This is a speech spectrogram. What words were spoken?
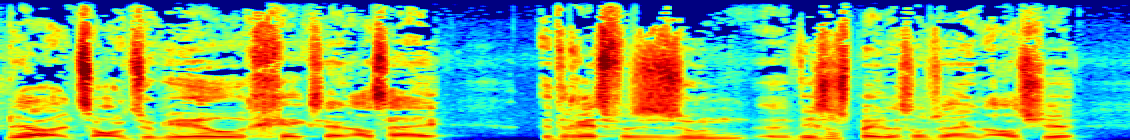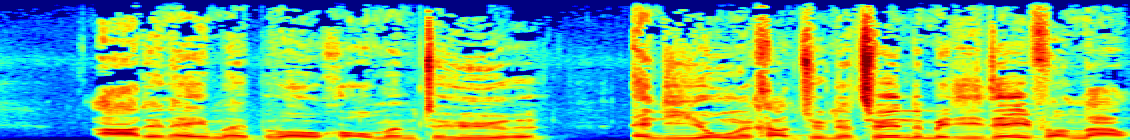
Ja, het zou natuurlijk heel gek zijn als hij het rest van het seizoen eh, wisselspeler zou zijn. Als je aarde en hemel hebt bewogen om hem te huren. En die jongen gaat natuurlijk naar Twente met het idee van... nou,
